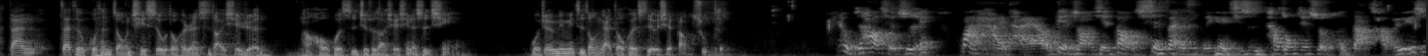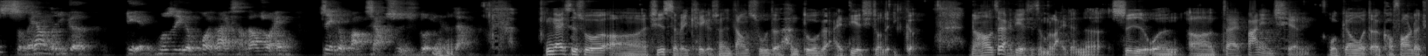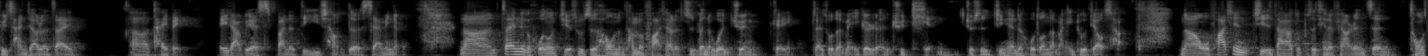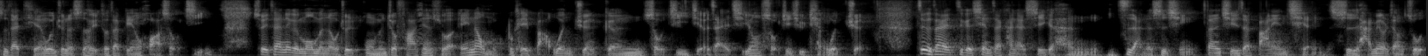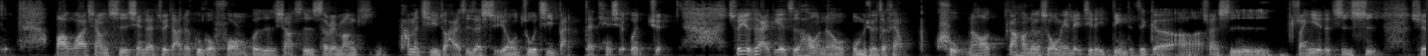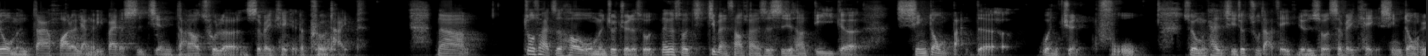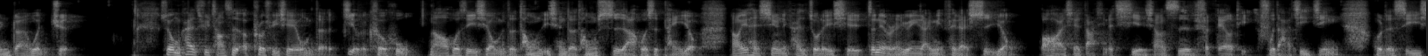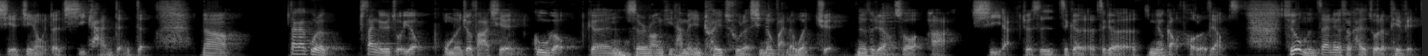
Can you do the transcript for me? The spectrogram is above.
但在这个过程中，其实我都会认识到一些人，然后或是接触到一些新的事情。我觉得冥冥之中应该都会是有一些帮助的。因为我比较好奇的是，哎，卖海苔啊，电商一些到现在的 s n a k 其实它中间是有很大差别。因为是什么样的一个点，或是一个 point 让你想到说，哎，这个方向是对的这样？应该是说，呃，其实 Survey Cake 算是当初的很多个 idea 其中的一个。然后这个 idea 是怎么来的呢？是我呃在八年前，我跟我的 co-founder 去参加了在呃台北。AWS 办的第一场的 seminar，那在那个活动结束之后呢，他们发下了纸本的问卷给在座的每一个人去填，就是今天的活动的满意度调查。那我发现其实大家都不是填的非常认真，同时在填问卷的时候也都在边划手机。所以在那个 moment 呢，我就我们就发现说，诶，那我们不可以把问卷跟手机结合在一起，用手机去填问卷。这个在这个现在看起来是一个很自然的事情，但是其实在八年前是还没有这样做的。包括像是现在最大的 Google Form，或者是像是 SurveyMonkey。他们其实都还是在使用桌机版在填写问卷，所以有这个 idea 之后呢，我们觉得这非常酷。然后刚好那个时候我们也累积了一定的这个呃算是专业的知识，所以我们大概花了两个礼拜的时间，打造出了 Survey Cake 的 prototype。那做出来之后，我们就觉得说，那个时候基本上算是世界上第一个行动版的问卷服务，所以我们开始其实就主打这一点，就是说 Survey Cake 行动云端问卷。所以，我们开始去尝试 approach 一些我们的既有的客户，然后或是一些我们的同以前的同事啊，或是朋友，然后也很幸运的开始做了一些，真的有人愿意来免费来试用，包括一些大型的企业，像是 Fidelity 富达基金，或者是一些金融的期刊等等。那大概过了。三个月左右，我们就发现 Google 跟 SurveyMonkey 他们已经推出了行动版的问卷。那时候就想说啊，是啊，就是这个这个没有搞头了这样子。所以我们在那个时候开始做了 Pivot，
